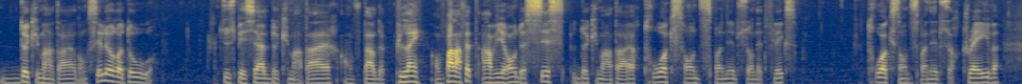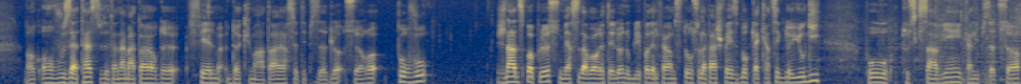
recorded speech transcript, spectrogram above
documentaire. Donc c'est le retour du spécial documentaire. On vous parle de plein. On vous parle en fait environ de 6 documentaires. 3 qui seront disponibles sur Netflix. 3 qui sont disponibles sur Crave. Donc, on vous attend si vous êtes un amateur de films documentaires. Cet épisode-là sera pour vous. Je n'en dis pas plus. Merci d'avoir été là. N'oubliez pas de le faire un petit tour sur la page Facebook, la critique de Yugi, pour tout ce qui s'en vient quand l'épisode sort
